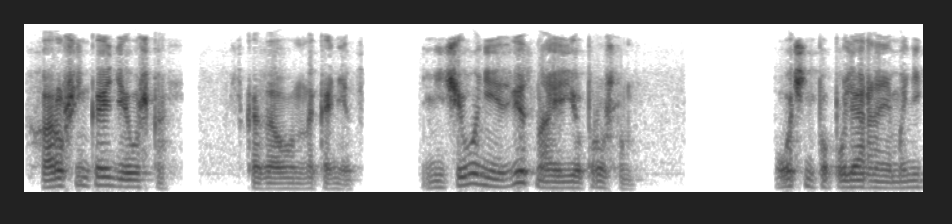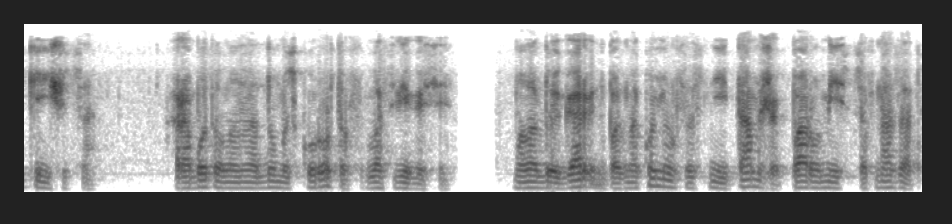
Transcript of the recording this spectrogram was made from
«Хорошенькая девушка», — сказал он наконец. «Ничего не известно о ее прошлом?» «Очень популярная манекенщица. Работала на одном из курортов в Лас-Вегасе. Молодой Гарвин познакомился с ней там же пару месяцев назад.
